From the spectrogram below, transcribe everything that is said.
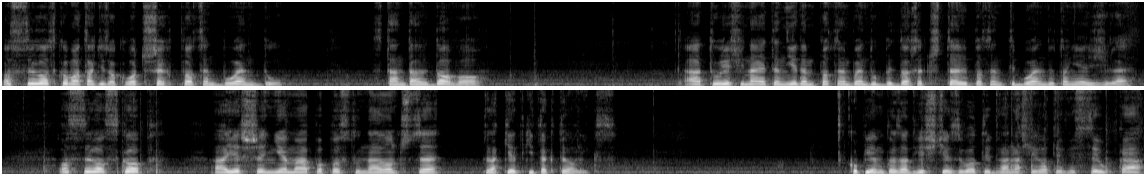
Oscyloskop ma tak jest około 3% błędu. Standardowo. A tu jeśli nawet ten 1% błędu by doszedł 4% błędu to nie jest źle. Oscyloskop, a jeszcze nie ma po prostu na rączce plakietki Tektronix. Kupiłem go za 200 zł, 12 zł wysyłka.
